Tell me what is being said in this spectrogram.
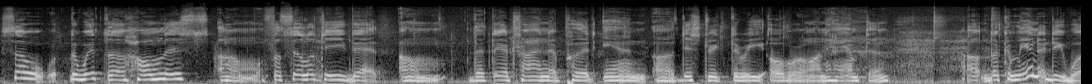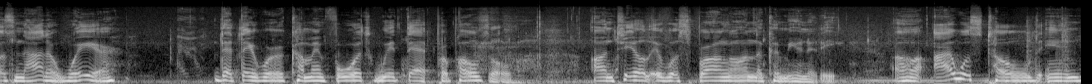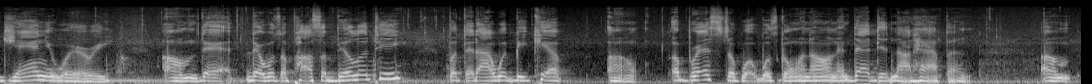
So with the homeless um, facility that um, that they're trying to put in uh, District Three over on Hampton, uh, the community was not aware that they were coming forth with that proposal until it was sprung on the community. Uh, I was told in January um, that there was a possibility, but that I would be kept uh, abreast of what was going on, and that did not happen. Um,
